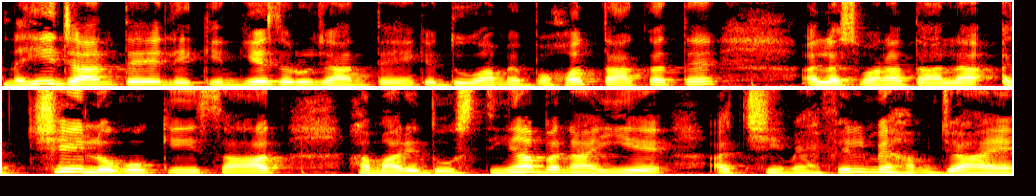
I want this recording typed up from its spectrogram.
نہیں جانتے، لیکن یہ ضرور جانتے ہیں کہ دعا میں بہت طاقت ہے۔ اللہ سبحانہ تعالیٰ اچھے لوگوں کی ساتھ ہماری دوستیاں بنائیے، اچھی محفل میں ہم جائیں،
